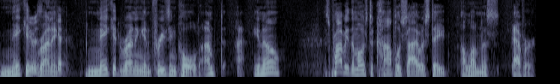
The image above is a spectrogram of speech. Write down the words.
Naked running. Naked? Naked running in freezing cold. I'm, I, you know, it's probably the most accomplished Iowa State alumnus ever.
